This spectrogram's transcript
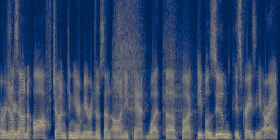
Original Weird. sound off. John can hear me. Original sound on. You can't. What the fuck? People, Zoom is crazy. All right.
